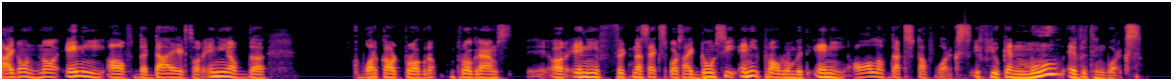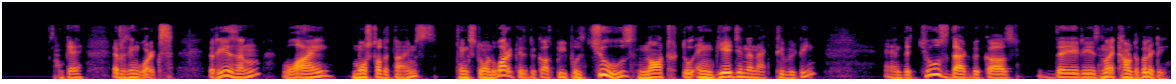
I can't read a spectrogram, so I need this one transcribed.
I don't know any of the diets or any of the workout program, programs eh, or any fitness experts. I don't see any problem with any. All of that stuff works. If you can move, everything works. Okay, everything works. The reason why most of the times things don't work is because people choose not to engage in an activity and they choose that because there is no accountability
